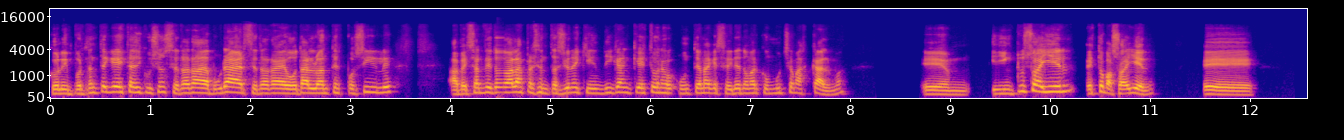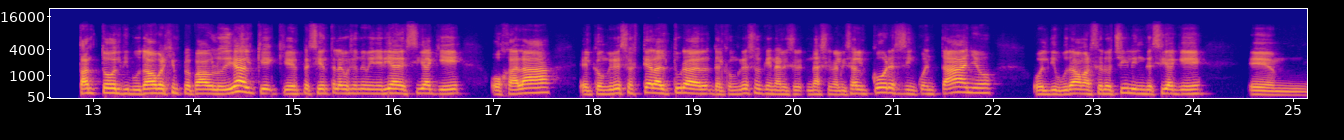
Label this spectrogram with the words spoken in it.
con lo importante que es esta discusión se trata de apurar, se trata de votar lo antes posible, a pesar de todas las presentaciones que indican que esto es un tema que se debería tomar con mucha más calma. Eh, incluso ayer, esto pasó ayer, eh, tanto el diputado, por ejemplo, Pablo que, que es el presidente de la Comisión de Minería, decía que ojalá el Congreso esté a la altura del, Congreso que nacionalizó el cobre hace 50 años, o el diputado Marcelo Chilling decía que, em,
